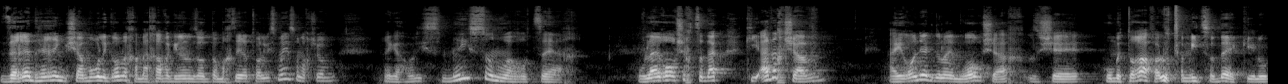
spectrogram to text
זה רד הרינג שאמור לגרום לך, מאחר והגיליון הזה עוד פעם מחזיר את הוליס מייסון, לחשוב, רגע, הוליס מייסון הוא הרוצח. אולי רורשך צדק, כי עד עכשיו, האירוניה הגדולה עם רורשך זה שהוא מטורף, אבל הוא תמיד צודק, כאילו,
